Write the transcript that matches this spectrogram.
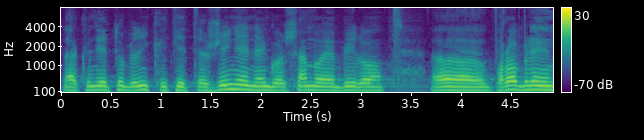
Dakle, nije tu bilo nikakve težine, nego samo je bilo problem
